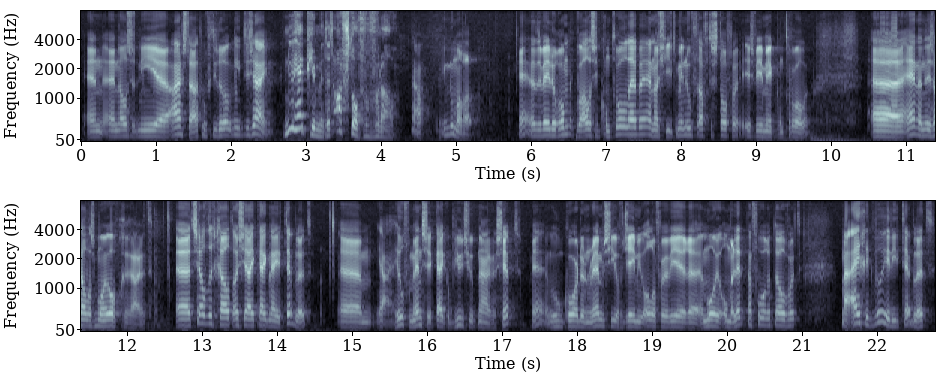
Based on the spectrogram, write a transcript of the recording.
En, en als het niet uh, aanstaat, hoeft hij er ook niet te zijn. Nu heb je met het afstoffen vooral. Nou, ik noem maar wat. Ja, wederom, ik wil alles in controle hebben. En als je iets minder hoeft af te stoffen, is weer meer controle. Uh, en dan is alles mooi opgeruimd. Uh, hetzelfde geldt als jij kijkt naar je tablet. Um, ja, heel veel mensen kijken op YouTube naar een recept. Hè, hoe Gordon Ramsay of Jamie Oliver weer uh, een mooie omelet naar voren tovert. Maar eigenlijk wil je die tablet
